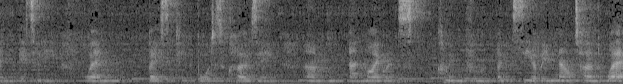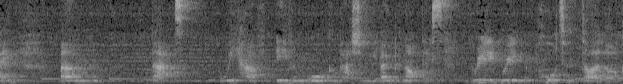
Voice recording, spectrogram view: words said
in Italy when basically the borders are closing um, and migrants coming from overseas are being now turned away, um, that we have even more compassion. We open up this really, really important dialogue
